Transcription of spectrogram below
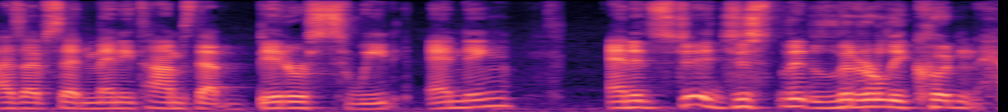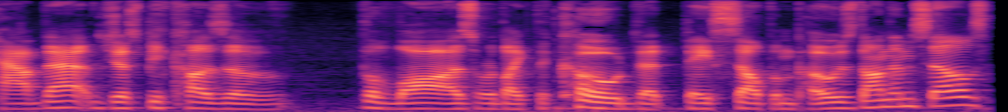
as I've said many times, that bittersweet ending, and it's it just it literally couldn't have that just because of the laws or like the code that they self-imposed on themselves.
